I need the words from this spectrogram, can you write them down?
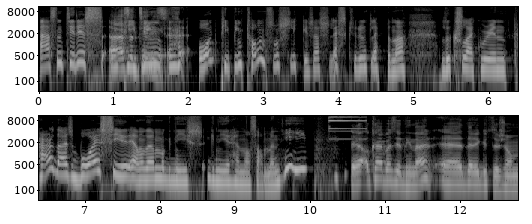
Ass and titties. Ass peeping, og Peeping Tom, som slikker seg slesk rundt leppene. Looks like we're in Paradise Boys, sier en av dem og gnir, gnir henda sammen. Hi-hi. Ja, kan jeg bare si en ting der? Eh, dere gutter som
